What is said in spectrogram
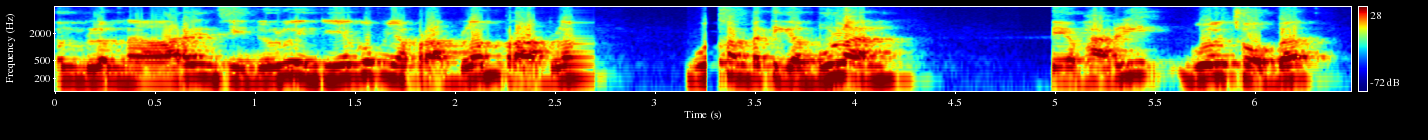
belum belum nawarin sih. Dulu intinya gue punya problem problem gue sampai tiga bulan. Tiap hari gue coba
